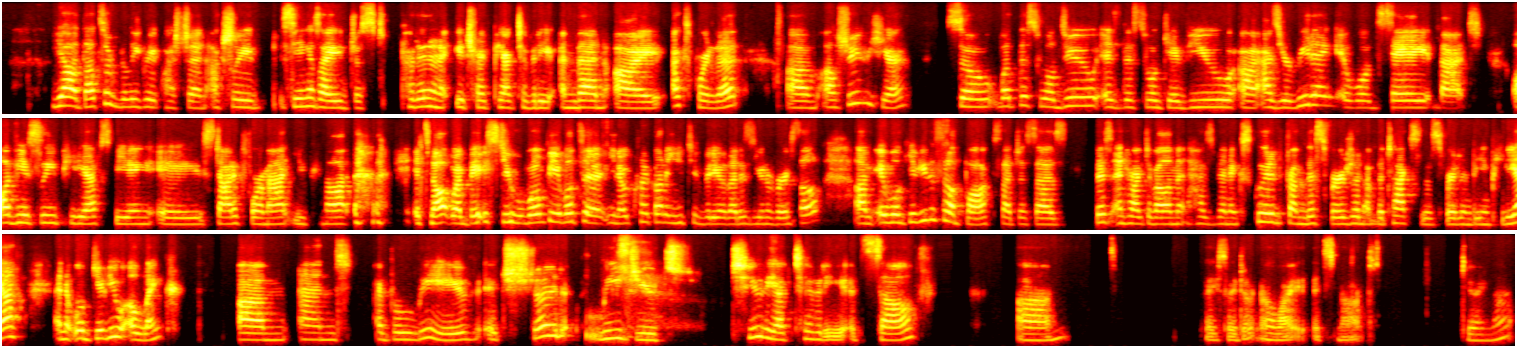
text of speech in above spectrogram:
Yeah, that's a really great question. Actually, seeing as I just put in an H5P activity and then I exported it, um, I'll show you here. So what this will do is this will give you, uh, as you're reading, it will say that obviously PDFs being a static format, you cannot, it's not web-based. You won't be able to, you know, click on a YouTube video that is universal. Um, it will give you this little box that just says, this interactive element has been excluded from this version of the text, this version being PDF, and it will give you a link. Um, and I believe it should lead you to the activity itself. Um, okay, so I don't know why it's not doing that.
